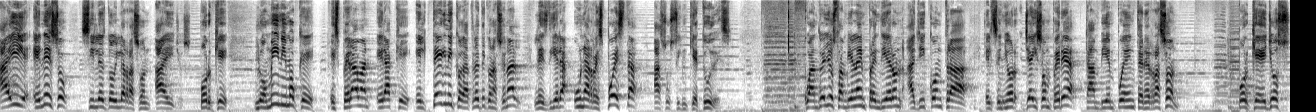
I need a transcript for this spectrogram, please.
ahí en eso sí les doy la razón a ellos, porque lo mínimo que esperaban era que el técnico de Atlético Nacional les diera una respuesta a sus inquietudes. Cuando ellos también la emprendieron allí contra el señor Jason Perea, también pueden tener razón, porque ellos,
